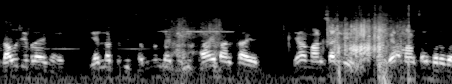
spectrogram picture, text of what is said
दाऊद इब्राहिम आहे यांना तुम्ही समजून घ्या की काय माणसं आहेत. या माणसांनी या माणसांबरोबर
